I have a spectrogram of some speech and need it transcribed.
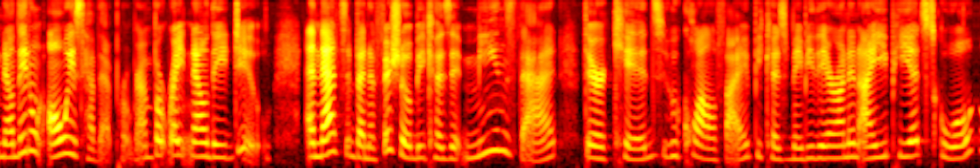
Now, they don't always have that program, but right now they do. And that's beneficial because it means that there are kids who qualify because maybe they are on an IEP at school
